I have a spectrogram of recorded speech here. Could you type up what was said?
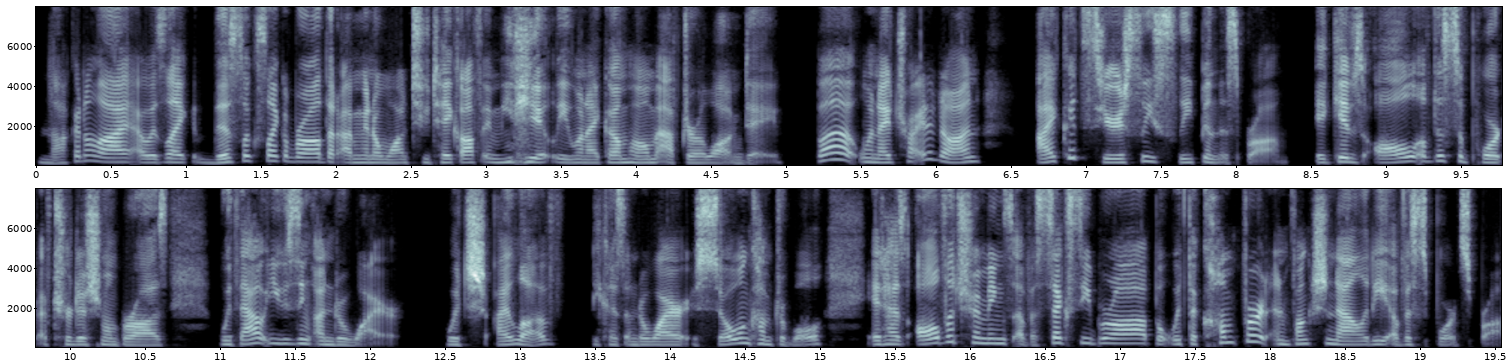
not gonna lie, I was like, this looks like a bra that I'm gonna want to take off immediately when I come home after a long day. But when I tried it on, I could seriously sleep in this bra. It gives all of the support of traditional bras without using underwire, which I love because underwire is so uncomfortable. It has all the trimmings of a sexy bra, but with the comfort and functionality of a sports bra.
